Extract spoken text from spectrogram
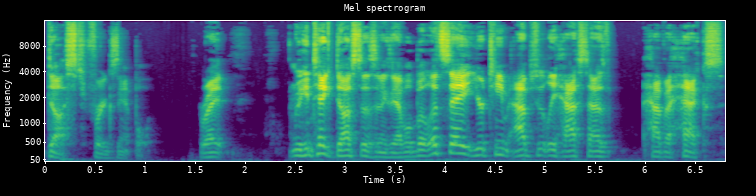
Dust, for example, right? We can take Dust as an example, but let's say your team absolutely has to have, have a Hex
